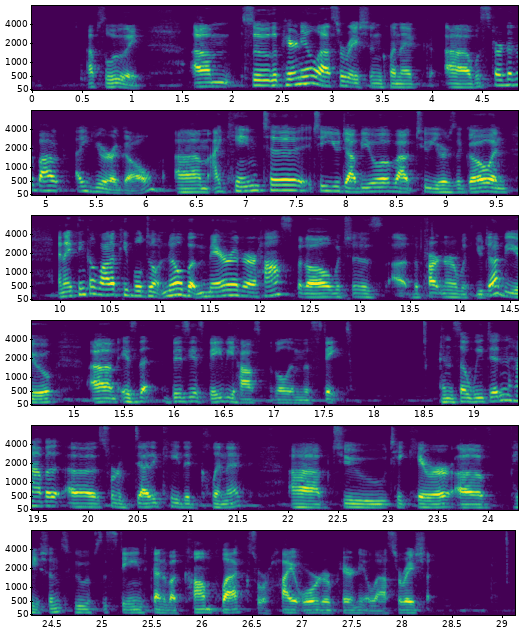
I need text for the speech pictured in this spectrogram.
Absolutely. Um, so the perineal laceration clinic uh, was started about a year ago. Um, I came to to UW about two years ago, and and I think a lot of people don't know, but Meriter Hospital, which is uh, the partner with UW, um, is the busiest baby hospital in the state. And so we didn't have a, a sort of dedicated clinic uh, to take care of patients who have sustained kind of a complex or high order perineal laceration.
